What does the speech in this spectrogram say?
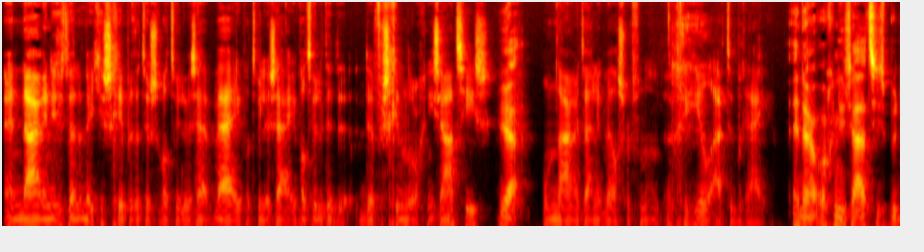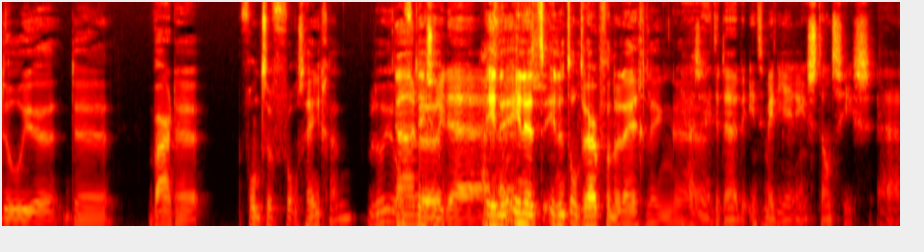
Eh, en daarin is het wel een beetje schipperen tussen wat willen we- wij, wat willen zij, wat willen de, de, de verschillende organisaties. ja. Om daar uiteindelijk wel een soort van een, een geheel uit te breien. En naar organisaties bedoel je de, waar de fondsen vervolgens heen gaan? Bedoel je? Of Ah, de- sorry, de, in, in, het, in het ontwerp van de regeling? eh. ja, ze heten de, de intermediaire instanties. eh,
